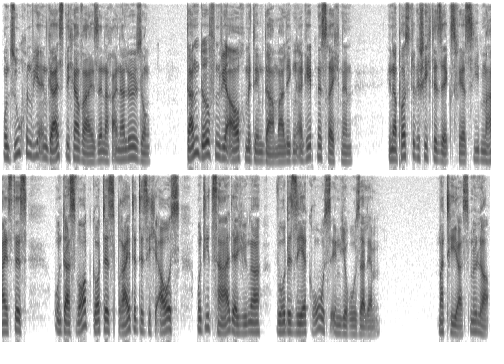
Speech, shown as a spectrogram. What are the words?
und suchen wir in geistlicher Weise nach einer Lösung. Dann dürfen wir auch mit dem damaligen Ergebnis rechnen. In Apostelgeschichte 6, Vers 7 heißt es, Und das Wort Gottes breitete sich aus, und die Zahl der Jünger wurde sehr groß in Jerusalem. Matthias Müller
